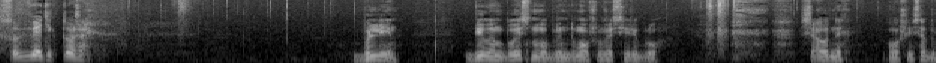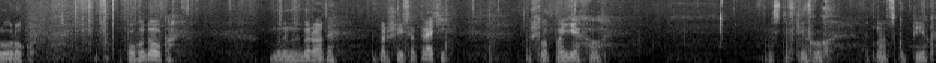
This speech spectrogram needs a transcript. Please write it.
Совєтик теж. Блін. Білим блиснуло, блін, думав, що вже серебро. Ще одних. О, 62 року. Погодовка. Будемо збирати. Тепер 63-й. Пішло, поїхало. Ось таких ох, 15 копійок.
